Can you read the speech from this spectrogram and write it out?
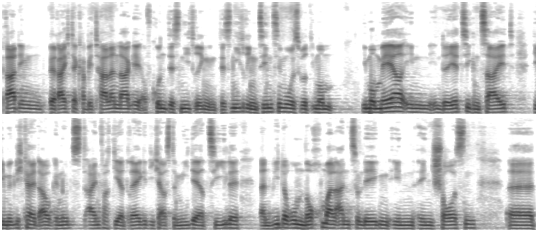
gerade im Bereich der Kapitalanlage aufgrund des niedrigen, des niedrigen Zinsniveaus wird immer, immer mehr in, in der jetzigen Zeit die Möglichkeit auch genutzt, einfach die Erträge, die ich aus der Miete erziele, dann wiederum nochmal anzulegen in, in Chancen, äh,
